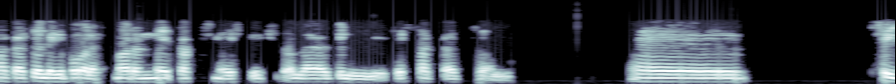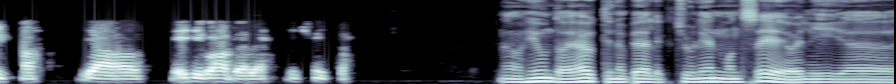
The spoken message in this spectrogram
aga sellegipoolest ma arvan, need kaks meest võiksid olla küll, kes hakkavad seal öö, äh, sõitma ja esikoha peale, miks mitte. no Hyundai ajutine pealik Julien Monse oli äh,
